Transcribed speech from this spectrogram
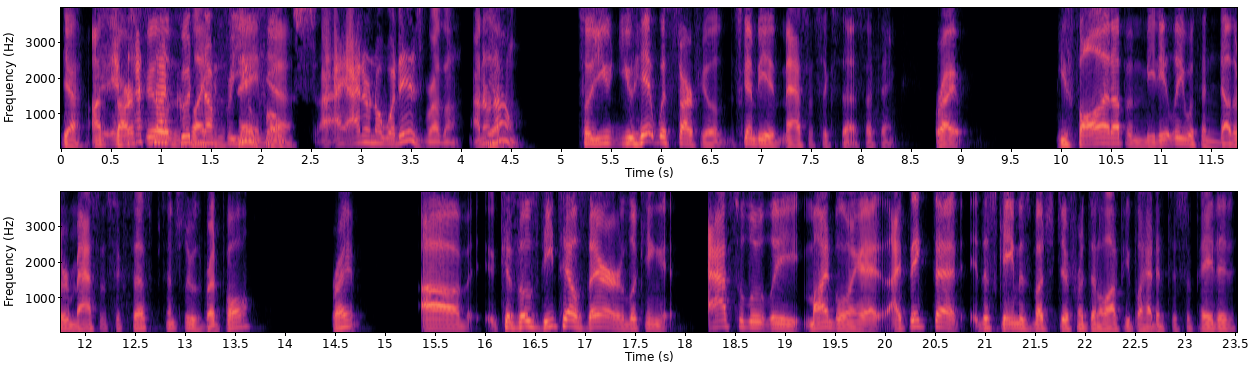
Yeah, on Starfield, if that's not good enough insane, for you folks. Yeah. I I don't know what is, brother. I don't yeah. know. So you you hit with Starfield. It's going to be a massive success, I think. Right? You follow that up immediately with another massive success potentially with Redfall, right? Um, because those details there are looking absolutely mind blowing. I, I, think that this game is much different than a lot of people had anticipated.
